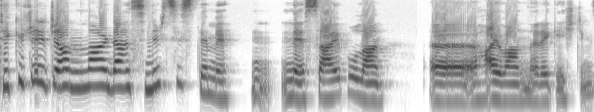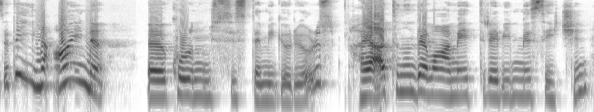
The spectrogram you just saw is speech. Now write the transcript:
Tek hücreli canlılardan sinir sistemine sahip olan hayvanlara geçtiğimizde de yine aynı korunmuş sistemi görüyoruz. Hayatını devam ettirebilmesi için,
